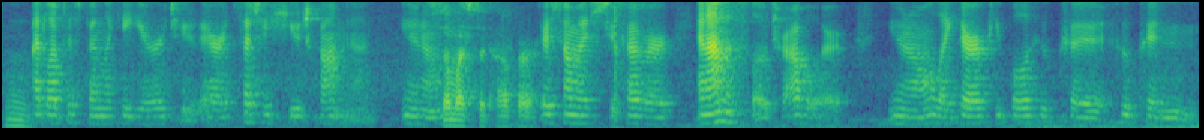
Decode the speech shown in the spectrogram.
Hmm. I'd love to spend like a year or two there. It's such a huge continent, you know. So much to cover. There's so much to cover, and I'm a slow traveler. You know, like there are people who could who can.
